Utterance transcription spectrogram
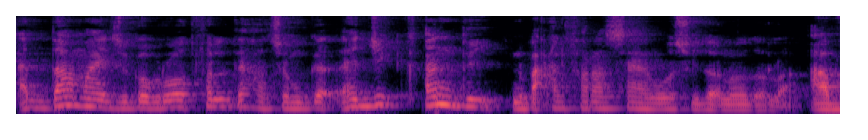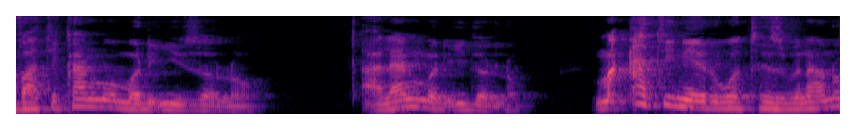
ቀዳማይ ዝገብርዎ ትፈልጥ ኢካ ም ሕጂ ቀንዲ ንበዓል ፈረንሳያን ወሲዶኖ ዘሎ ኣብ ቫቲካን ሞ መርኡ ዘሎ ጣልያን መርኡ ዘሎ መዓት እዩ ነይርዎ እቲ ህዝብና ሎ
